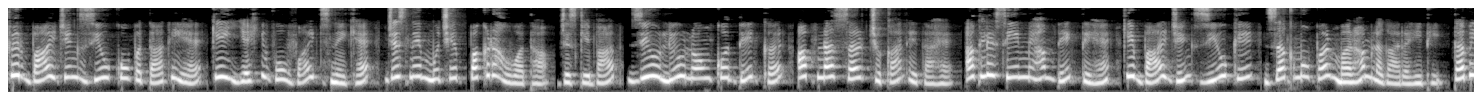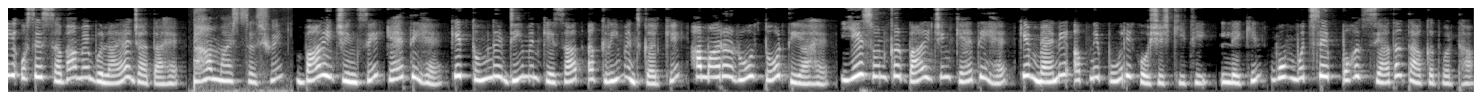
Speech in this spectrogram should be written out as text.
फिर बाई जिंग जियो को बताती है कि यही वो व्हाइट स्नेक है जिसने मुझे पकड़ा हुआ था जिसके बाद जियो लियो लोंग को देखकर अपना सर झुका लेता है। अगले सीन में हम देखते हैं कि बाई जिंग जियो के जख्मों पर मरहम लगा रही थी। तभी उसे सभा में बुलाया जाता है। यहाँ मास्टर श्री बाई जिंग से कहती है कि तुमने डीमन के साथ अग्रीमेंट करके हमारा रूल तोड़ दिया है। ये सुनकर बाई जिंग कहती है कि मैंने अपनी पूरी कोशिश की थी, लेकिन वो मुझसे बहुत ज़्यादा ताकतवर था,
